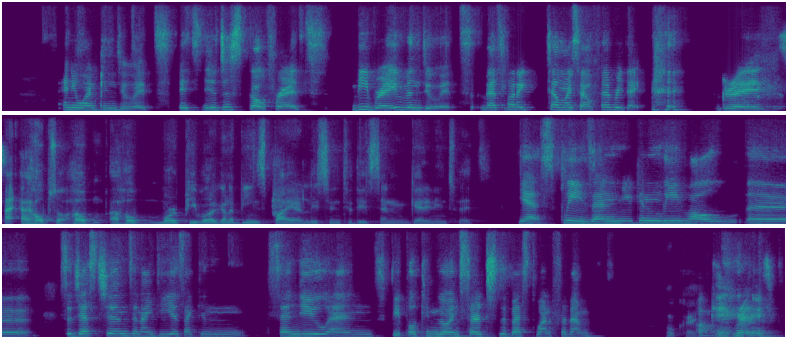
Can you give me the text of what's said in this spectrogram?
anyone can do it it's you just go for it be brave and do it that's what i tell myself every day great I, I, hope so I hope i hope more people are going to be inspired listening to this and getting into it Yes, please. And you can leave all uh, suggestions and ideas I can send you, and people can go and search the best one for them. Okay. Okay, great.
